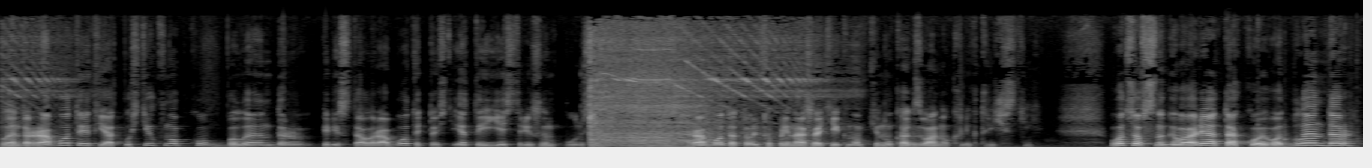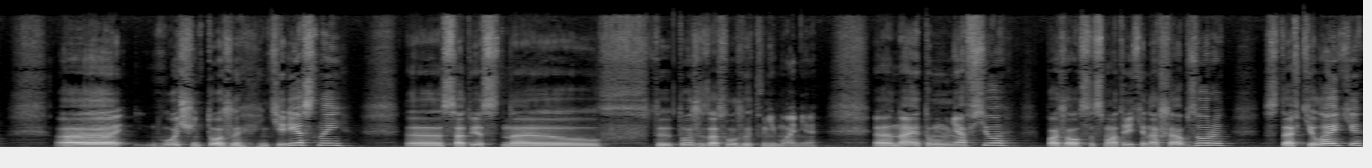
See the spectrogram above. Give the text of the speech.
блендер работает, я отпустил кнопку, блендер перестал работать. То есть, это и есть режим пульса. Работа только при нажатии кнопки, ну, как звонок электрический. Вот, собственно говоря, такой вот блендер. Э, очень тоже интересный. Э, соответственно, тоже заслуживает внимания. Э, на этом у меня все. Пожалуйста, смотрите наши обзоры, ставьте лайки,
